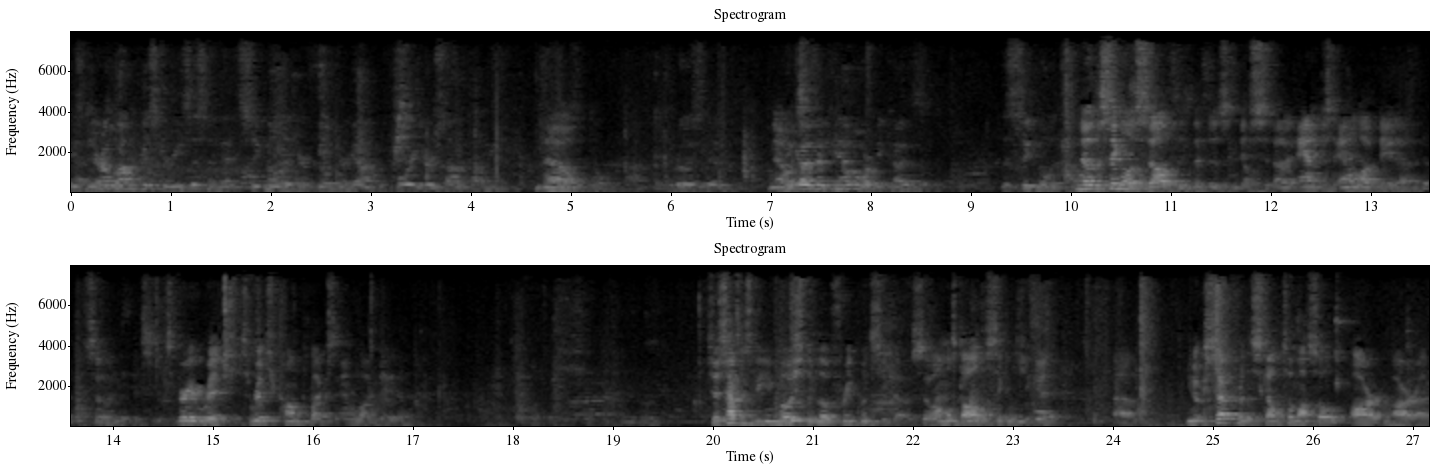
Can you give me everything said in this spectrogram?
Is there a lot of hysteresis in that signal that you're filtering out before you're sound? No, It really no, Because of him or because the signal itself? no, the signal itself is, is, it's, uh, an, just analog data, so it's, it's very rich, it's rich, complex analog data. Just happens to be mostly low frequency though, so almost all the signals you get, um, you know, except for the skeletal muscle, are, are uh,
